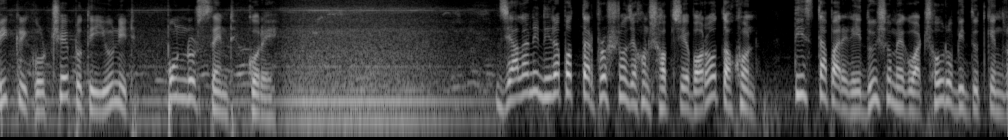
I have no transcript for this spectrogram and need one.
বিক্রি করছে প্রতি ইউনিট পনেরো সেন্ট করে। জ্বালানি নিরাপত্তার প্রশ্ন যখন সবচেয়ে বড়, তখন তিস্তাপাড়ের এই দুইশো মেগাওয়াট সৌর বিদ্যুৎ কেন্দ্র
